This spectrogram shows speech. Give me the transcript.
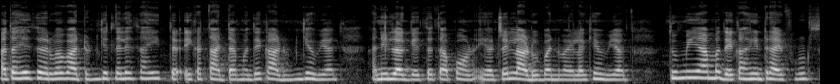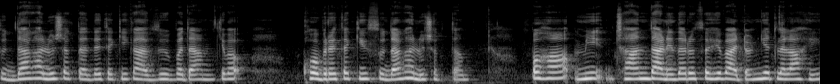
आता हे सर्व वाटून घेतलेले साहित्य एका ताटामध्ये काढून घेऊयात आणि लगेचच आपण याचे लाडू बनवायला घेऊयात. तुम्ही यामध्ये काही ड्रायफ्रूटसुद्धा घालू शकता. जसे की काजू बदाम किंवा खोबऱ्याचा कीसुद्धा घालू शकता. पहा मी छान दाणेदार असं हे वाटून घेतलेलं आहे.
